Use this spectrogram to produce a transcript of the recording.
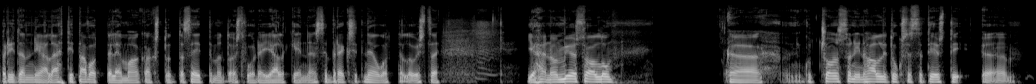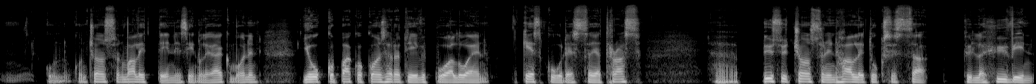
Britannia lähti tavoittelemaan 2017 vuoden jälkeen näissä Brexit-neuvotteluissa. Ja hän on myös ollut niin kuin Johnsonin hallituksessa tietysti kun, kun Johnson valittiin, niin siinä oli aikamoinen joukkopako konservatiivipuolueen keskuudessa ja Truss pysyi Johnsonin hallituksessa kyllä hyvin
